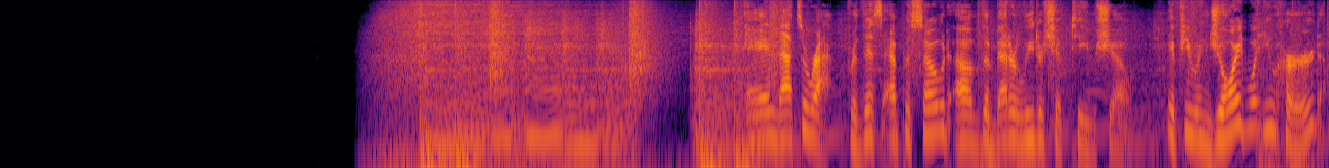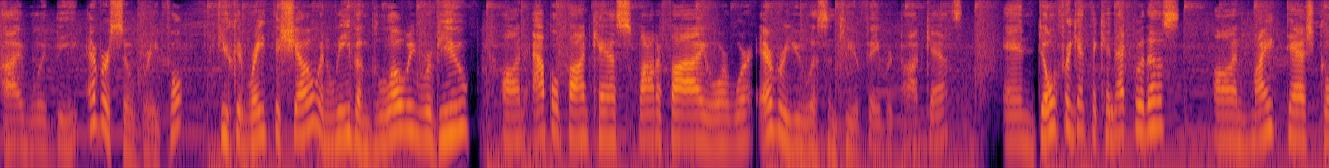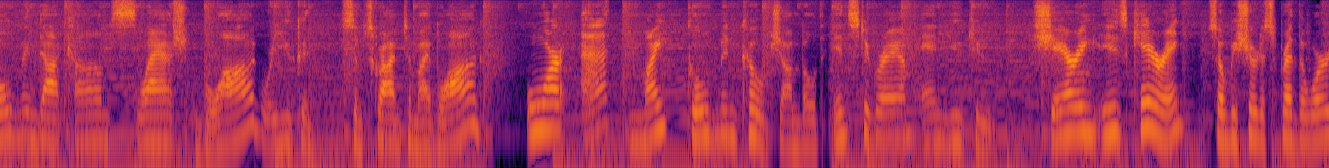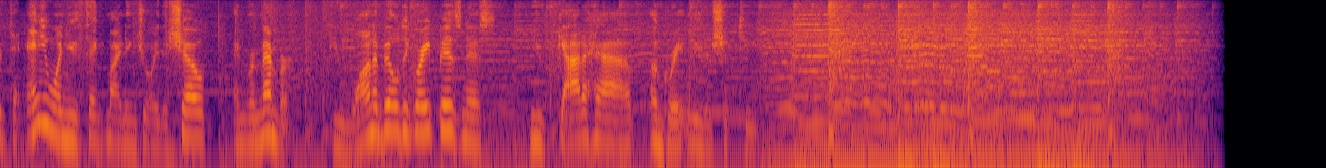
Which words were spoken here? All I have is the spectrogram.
And that's a wrap for this episode of the Better Leadership Team Show. If you enjoyed what you heard, I would be ever so grateful if you could rate the show and leave a glowing review on Apple Podcasts, Spotify, or wherever you listen to your favorite podcasts. And don't forget to connect with us on mike-goldman.com slash blog, where you could subscribe to my blog, or at Mike Goldman Coach on both Instagram and YouTube. Sharing is caring, so be sure to spread the word to anyone you think might enjoy the show. And remember, if you want to build a great business, you've got to have a great leadership team.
